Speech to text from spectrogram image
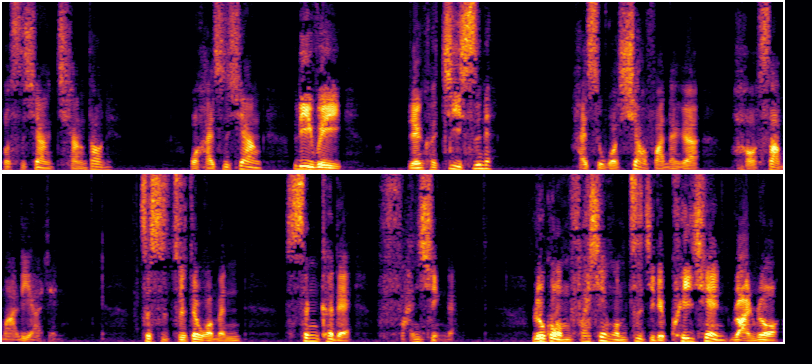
我是像强盗呢，我还是像立位人和祭司呢？还是我效法那个好撒玛利亚人？这是值得我们深刻的反省的。如果我们发现我们自己的亏欠软弱，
